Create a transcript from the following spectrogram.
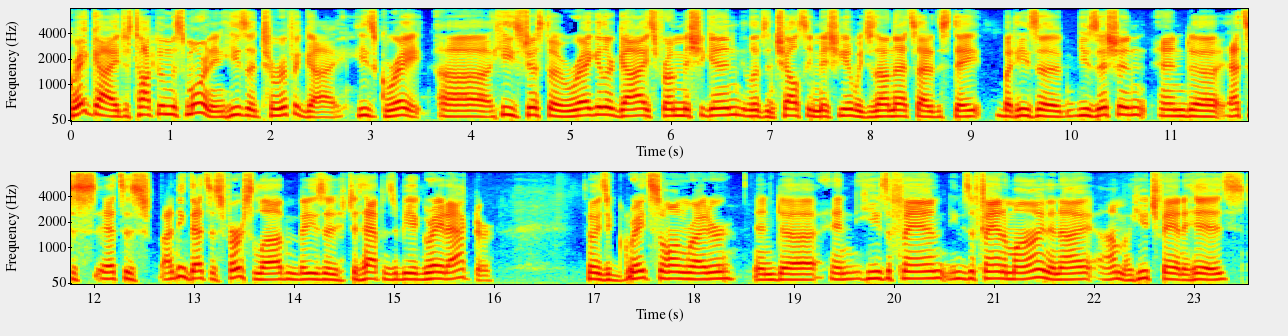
Great guy. I just talked to him this morning. He's a terrific guy. He's great. Uh, he's just a regular guy. He's from Michigan. He lives in Chelsea, Michigan, which is on that side of the state. But he's a musician, and uh, that's his. That's his. I think that's his first love. But he's a, just happens to be a great actor. So he's a great songwriter, and uh, and he's a fan. He was a fan of mine, and I I'm a huge fan of his.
